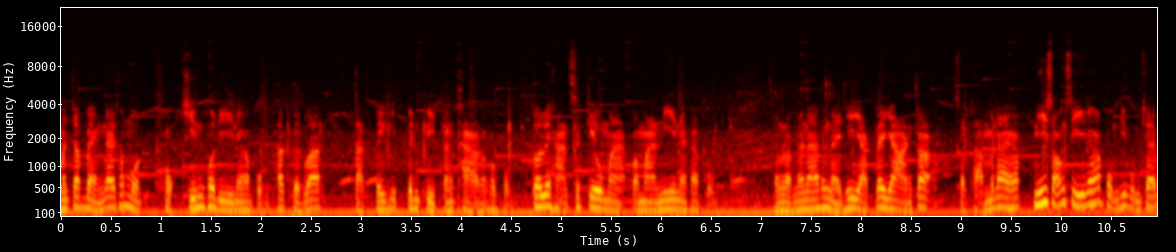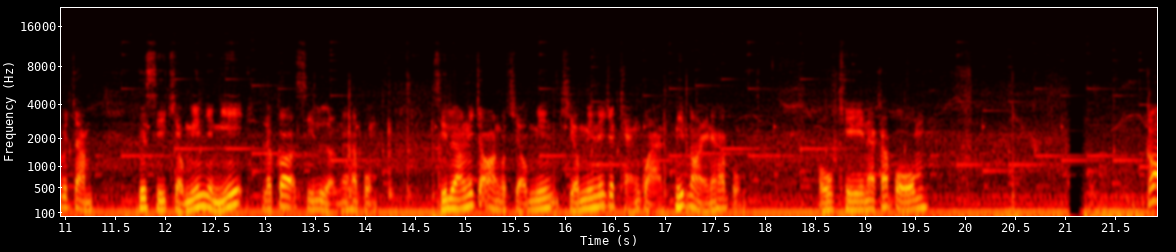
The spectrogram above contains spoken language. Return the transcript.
มันจะแบ่งได้ทั้งหมด 6 ชิ้นพอดีนะครับผมถ้าเกิดว่า ตัดไปเป็นปีกข้างคาวนะครับผมก็เลยหาสเกลมาประมาณนี้นะครับผมสำหรับนานาท่านไหนที่อยากได้ยางก็สอบถามมาได้ครับ มี 2 สีนะครับผมที่ผมใช้ประจำคือสีเขียวมิ้นท์อย่างนี้ แล้วก็สีเหลืองนะครับผมสีเหลืองนี่จะอ่อนกว่าเขียวมิ้นท์เขียวมิ้นท์นี่จะแข็งกว่านิดหน่อยนะครับผมโอเคนะครับผมก็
